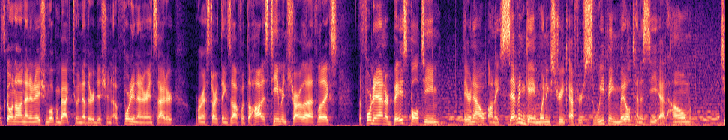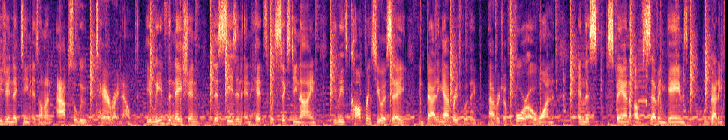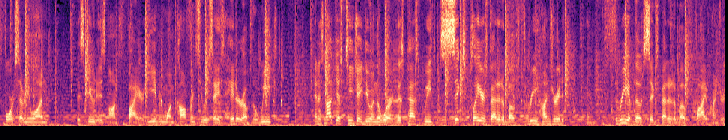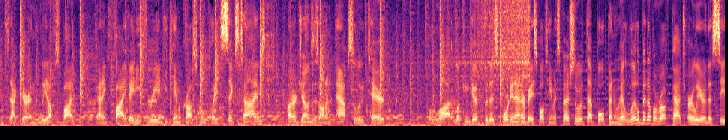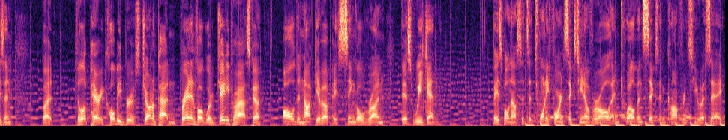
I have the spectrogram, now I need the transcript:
What's going on, Niner Nation? Welcome back to another edition of 49er Insider. We're going to start things off with the hottest team in Charlotte Athletics, the 49er baseball team. They are now on a seven game winning streak after sweeping Middle Tennessee at home. TJ Nichting is on an absolute tear right now. He leads the nation this season in hits with 69. He leads Conference USA in batting average with an average of 401 in this span of seven games. He's batting 471. This dude is on fire. He even won Conference USA's Hitter of the Week. And it's not just TJ doing the work. This past week, six players batted above 300, and three of those six batted above 500. Zach Jarrett in the leadoff spot, batting 583, and he came across home plate six times. Hunter Jones is on an absolute tear. A lot looking good for this 49er baseball team, especially with that bullpen who hit a little bit of a rough patch earlier this season. But Philip Perry, Colby Bruce, Jonah Patton, Brandon Vogler, JD Prohaska all did not give up a single run this weekend. Baseball now sits at 24 and 16 overall and 12 and 6 in Conference USA.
